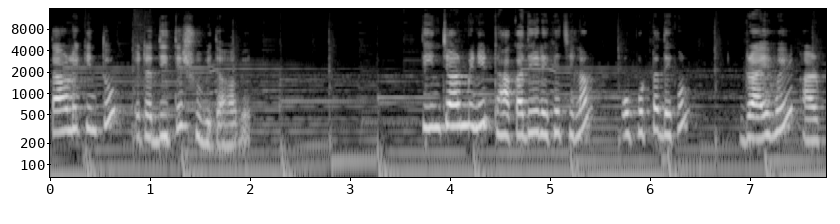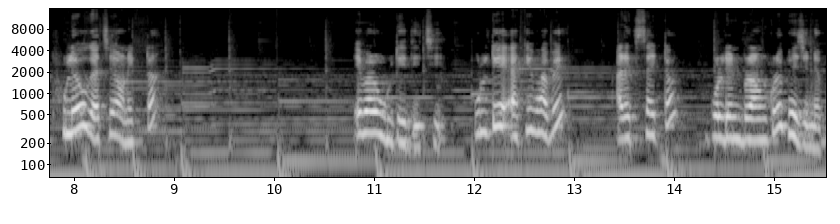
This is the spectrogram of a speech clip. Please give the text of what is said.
তাহলে কিন্তু এটা দিতে সুবিধা হবে। তিন চার মিনিট ঢাকা দিয়ে রেখেছিলাম। ওপরটা দেখুন, ড্রাই হয়ে আর ফুলেও গেছে অনেকটা। এবার উল্টিয়ে দিচ্ছি। উল্টিয়ে একইভাবে আরেক সাইডটা গোল্ডেন ব্রাউন করে ভেজে নেব।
